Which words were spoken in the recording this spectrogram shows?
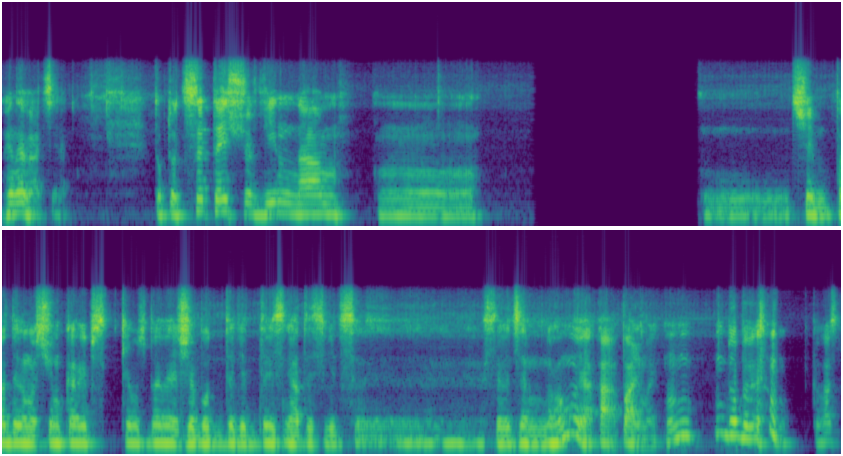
генерація. Тобто, це те, що він нам. Чим подивимося, чим Карибське узбережжя буде відрізнятися від Се- Середземного моря. А, пальми. Ну, Добре, клас.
